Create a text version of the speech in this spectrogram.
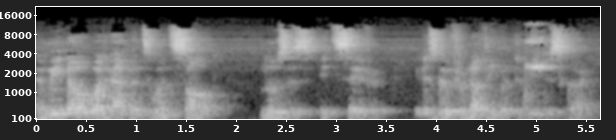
And we know what happens when salt loses its savor. It is good for nothing but to be discarded.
